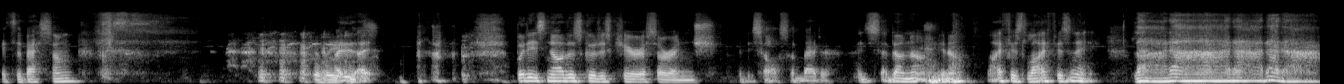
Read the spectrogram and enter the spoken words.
It's the best song. I- I- but it's not as good as Kurios Oranj, but it's also better. I just, I don't know, you know, life is life, isn't it? La da da da da,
